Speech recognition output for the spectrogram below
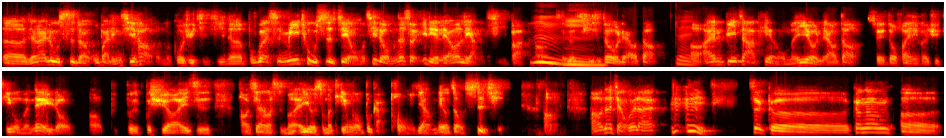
呃，仁爱路四段五百零七号，我们过去几集呢？不管是 Me Too 事件，我们记得我们那时候一连聊了两集吧，嗯、哦，这个其实都有聊到。对，哦，IMB 诈骗我们也有聊到，所以都欢迎回去听我们内容。哦，不不不需要一直好像什么哎有什么题目我不敢碰一样，没有这种事情。啊、哦，好，那讲回来，咳 咳这个刚刚呃。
